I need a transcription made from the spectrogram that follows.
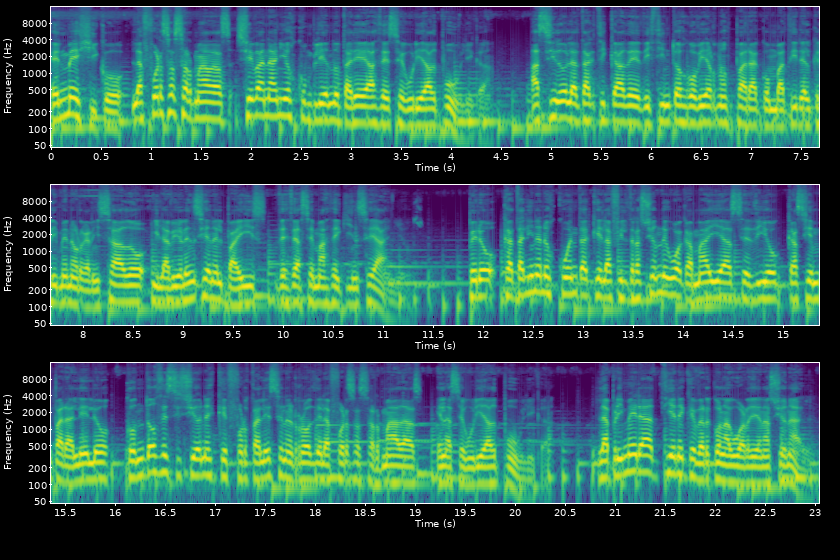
En México, las Fuerzas Armadas llevan años cumpliendo tareas de seguridad pública. Ha sido la táctica de distintos gobiernos para combatir el crimen organizado y la violencia en el país desde hace más de 15 años. Pero Catalina nos cuenta que la filtración de Guacamaya se dio casi en paralelo con dos decisiones que fortalecen el rol de las Fuerzas Armadas en la seguridad pública. La primera tiene que ver con la Guardia Nacional.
